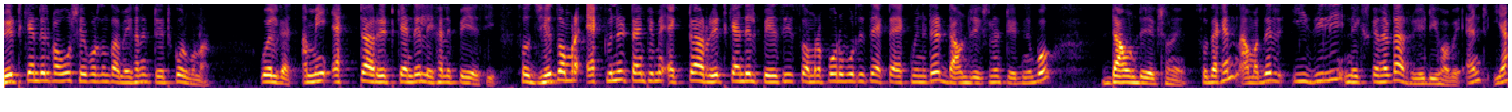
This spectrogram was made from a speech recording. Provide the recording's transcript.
রেড ক্যান্ডেল পাবো, সেই পর্যন্ত আমি এখানে ট্রেড করব না। ওয়েল গাইস আমি একটা রেড ক্যান্ডেল এখানে পেয়েছি। সো যেহেতু আমরা এক মিনিট টাইম ফ্রেমে একটা রেড ক্যান্ডেল পেয়েছি সো আমরা পরবর্তীতে একটা এক মিনিটের ডাউন ডিরেকশনে ট্রেড নেব ডাউন ডিরেকশনে সো দেখেন, আমাদের ইজিলি নেক্সট ক্যান্ডেলটা রেডি হবে। And yeah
